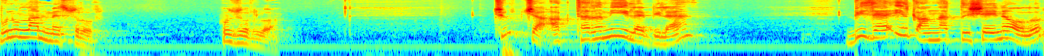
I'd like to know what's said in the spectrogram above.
Bununla mesrur, huzurlu. Türkçe aktarımı ile bile bize ilk anlattığı şey ne olur?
